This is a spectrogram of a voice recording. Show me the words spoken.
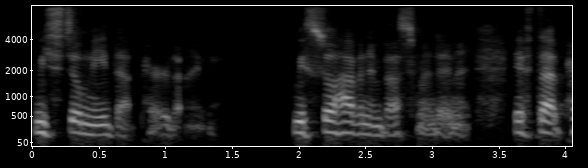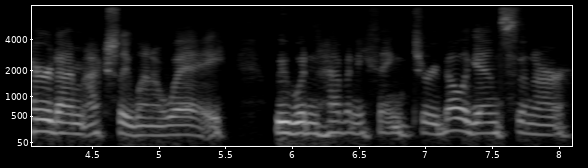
we still need that paradigm. We still have an investment in it. If that paradigm actually went away, we wouldn't have anything to rebel against and our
